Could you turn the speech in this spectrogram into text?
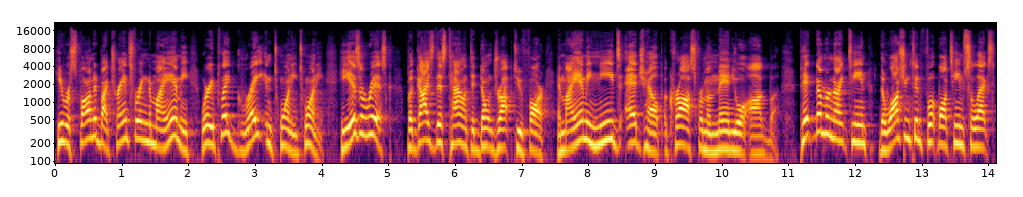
He responded by transferring to Miami, where he played great in 2020. He is a risk, but guys this talented don't drop too far, and Miami needs edge help across from Emmanuel Ogbah. Pick number 19, the Washington football team selects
